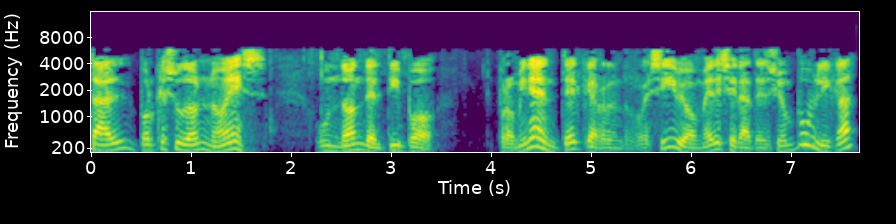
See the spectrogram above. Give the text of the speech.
tal porque su don no es un don del tipo prominente que recibe o merece la atención pública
